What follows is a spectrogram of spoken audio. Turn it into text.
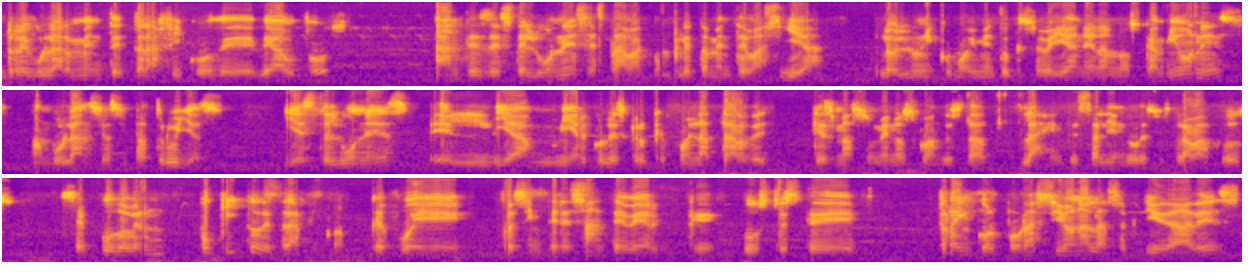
regularmente tráfico de, de autos, antes de este lunes estaba completamente vacía. Lo, el único movimiento que se veían eran los camiones, ambulancias y patrullas. Y este lunes, el día miércoles creo que fue en la tarde, que es más o menos cuando está la gente saliendo de sus trabajos, se pudo ver un poquito de tráfico, que fue pues interesante ver que justo este reincorporación a las actividades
